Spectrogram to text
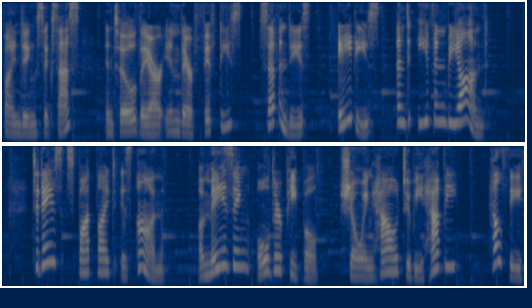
finding success until they are in their 50s, 70s, 80s, and even beyond. Today's spotlight is on amazing older people showing how to be happy, healthy,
